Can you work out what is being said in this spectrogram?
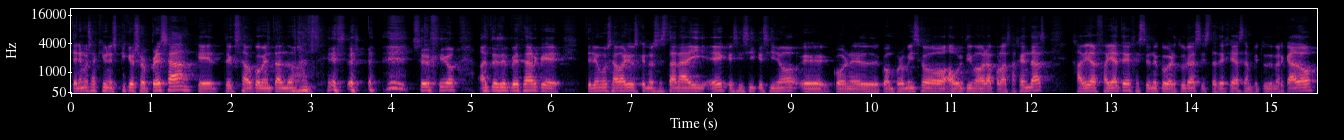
tenemos aquí un speaker sorpresa que te he estado comentando antes, Sergio, antes de empezar, que tenemos a varios que nos están ahí, eh, que sí, sí, que sí, no, eh, con el compromiso a última hora por las agendas. Javier Alfayate, gestión de coberturas y estrategias de amplitud de mercado.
